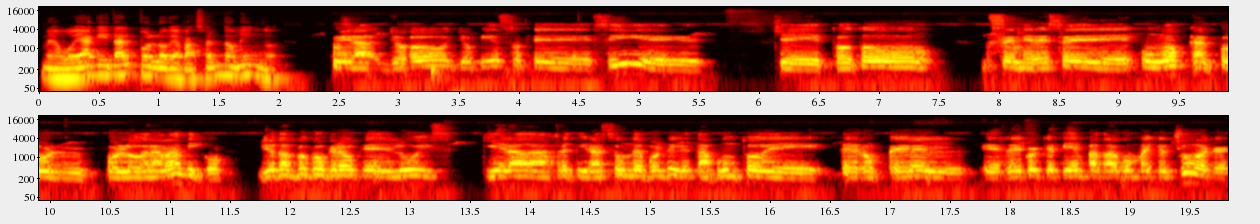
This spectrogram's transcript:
me voy a quitar por lo que pasó el domingo. Mira, yo, yo pienso que sí, eh, que Toto se merece un Oscar por, lo dramático. Yo tampoco creo que Luis quiera retirarse de un deporte que está a punto de, romper el, el récord que tiene empatado con Michael Schumacher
